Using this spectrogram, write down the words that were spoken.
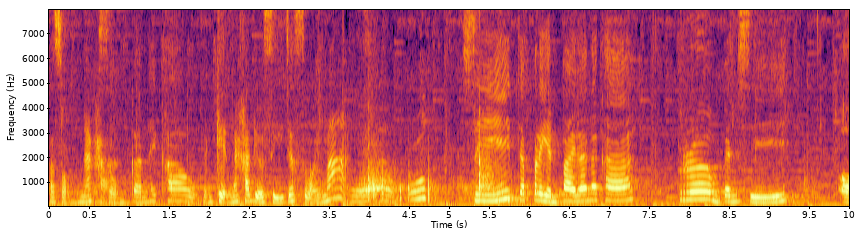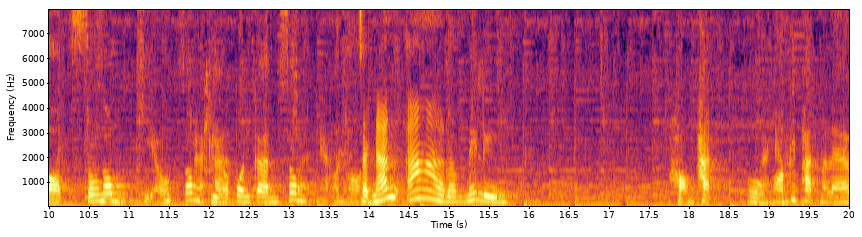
ผสมนะผคะสมกันให้เข้าสังเกตนะคะ เดี๋ยวสีจะสวยมากว้าวอุ๊บสีจะเปลี่ยนไปแล้วนะคะ เริ่มเป็นสีออกส้มส้มเขียวส้มนะคะเขียวปนกันส้มค่ะอ่อนๆจากนั้นอ่าเราไม่ลืม หอมผัด โอ้นะคะหอมที่ผัดมาแล้ว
